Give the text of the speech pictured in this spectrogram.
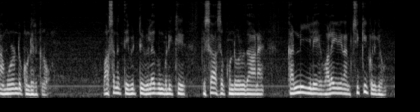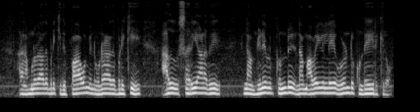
நாம் உழண்டு கொண்டிருக்கிறோம். வசனத்தை விட்டு விலகும்படிக்கு பிசாசு கொண்டு வருவதான கண்ணியிலே வலையிலே நாம் சிக்கிக்கொள்கிறோம் அதை நாம் உணராதபடிக்கு இது பாவம் என்று உணராதபடிக்கு அது சரியானது. நாம் நினைவில் கொண்டு நாம் அவைகளிலே உழண்டு கொண்டே இருக்கிறோம்.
